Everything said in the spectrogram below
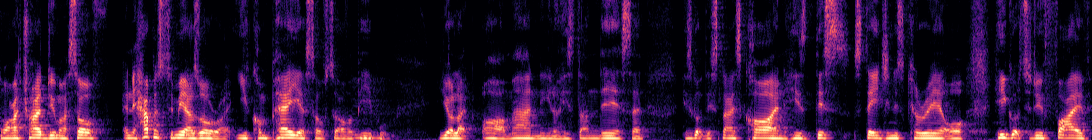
or I try to do myself and it happens to me as well, right? You compare yourself to other people. Mm. You're like, oh man, you know, he's done this and he's got this nice car and he's this stage in his career, or he got to do five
